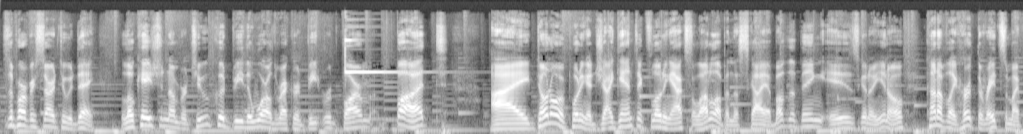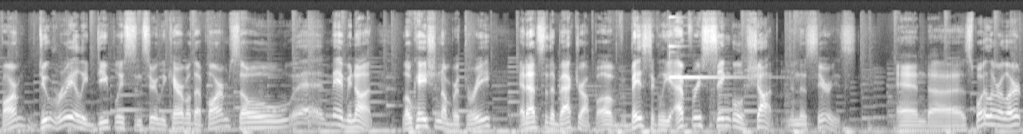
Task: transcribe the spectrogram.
It's a perfect start to a day. Location number two could be the world record beetroot farm, but I don't know if putting a gigantic floating axolotl up in the sky above the thing is gonna, you know, kind of like hurt the rates of my farm. Do really deeply, sincerely care about that farm, so eh, maybe not. Location number three, it adds to the backdrop of basically every single shot in this series. And uh, spoiler alert,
